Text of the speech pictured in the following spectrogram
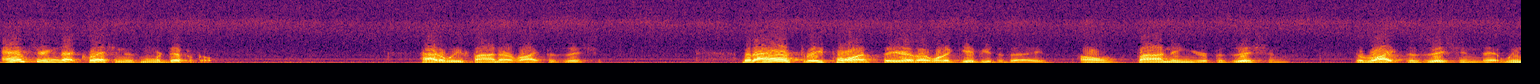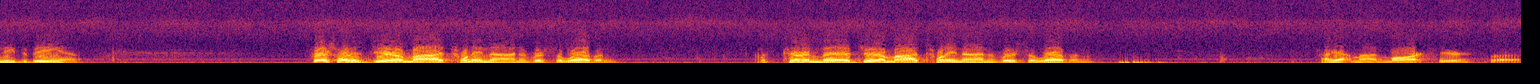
answering that question is more difficult. How do we find our right position? But I have three points here that I want to give you today on finding your position, the right position that we need to be in. First one is Jeremiah 29 and verse 11. Let's turn there. Jeremiah 29 and verse 11. I got mine marked here, so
